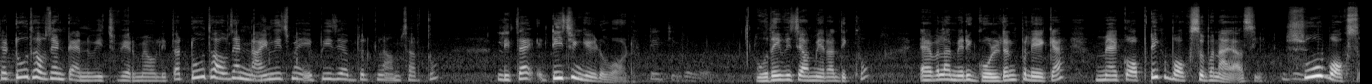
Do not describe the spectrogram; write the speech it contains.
ਤੇ 2010 ਵਿੱਚ ਫਿਰ ਮੈਂ ਉਹ ਲਿੱਤਾ। 2009 ਵਿੱਚ ਮੈਂ ਏਪੀਜੇ ਅਬਦੁਲ ਕਲਾਮ ਸਰ ਤੋਂ ਲਿੱਤਾ ਟੀਚਿੰਗ ਏਡ ਅਵਾਰਡ ਟੀਚਿੰਗ ਉਹਦੇ ਵਿੱਚ ਆ ਮੇਰਾ ਦੇਖੋ ਇਹ ਵਾਲਾ ਮੇਰੀ 골ਡਨ ਪਲੇਕ ਹੈ। ਮੈਂ ਇੱਕ ਆਪਟਿਕ ਬਾਕਸ ਬਣਾਇਆ ਸੀ। ਸ਼ੂ ਬਾਕਸ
